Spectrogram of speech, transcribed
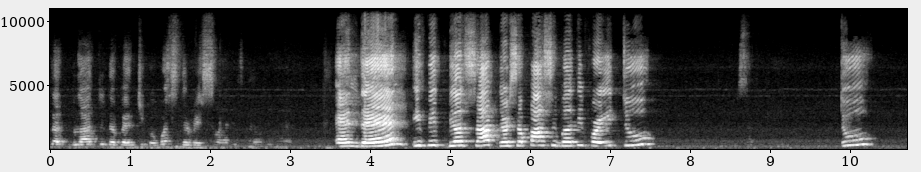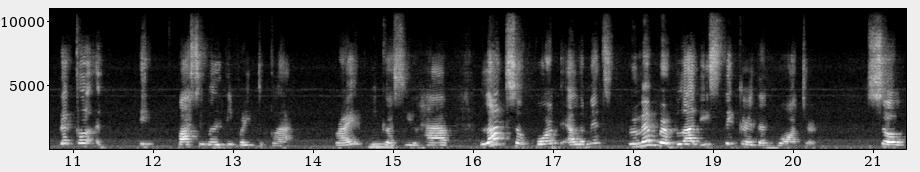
that blood to the ventricle, what's the risk? And then, if it builds up, there's a possibility for it to to the cl- it, possibility for it to clot, right? Mm. Because you have lots of formed elements. Remember, blood is thicker than water, so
